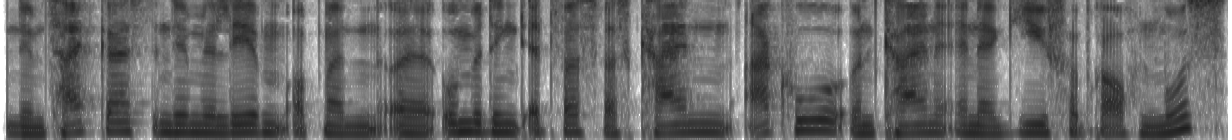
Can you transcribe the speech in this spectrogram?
in dem Zeitgeist, in dem wir leben, ob man äh, unbedingt etwas, was keinen Akku und keine Energie verbrauchen muss,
